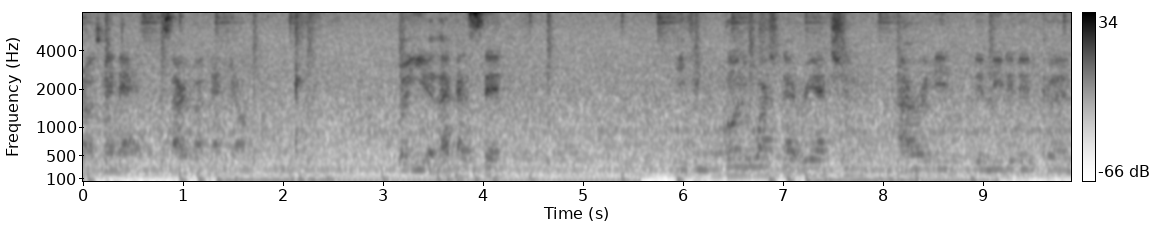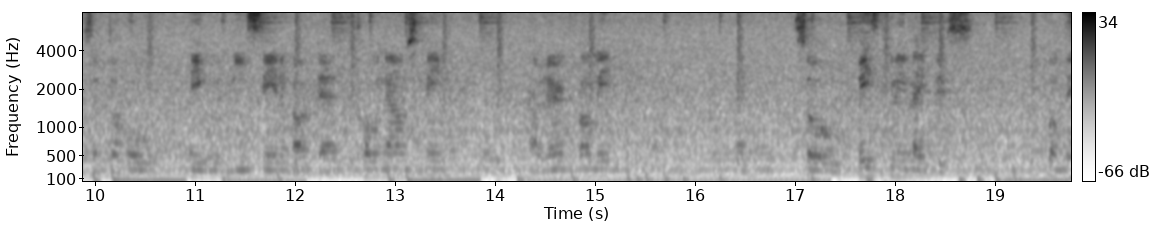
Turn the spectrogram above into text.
That was my dad. Sorry about that, y'all. But yeah, like I said, if you're going to watch that reaction, I already deleted it because of the whole thing with me saying about that pronouns thing. I learned from it. So basically like this. From the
